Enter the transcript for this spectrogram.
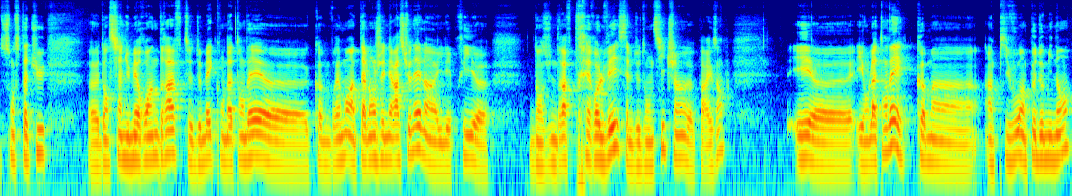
son statut euh, d'anciens numéro 1 de draft, de mecs qu'on attendait euh, comme vraiment un talent générationnel. Hein. Il est pris euh, dans une draft très relevée, celle de Doncic hein, par exemple. Et, on l'attendait comme un, pivot un peu dominant.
